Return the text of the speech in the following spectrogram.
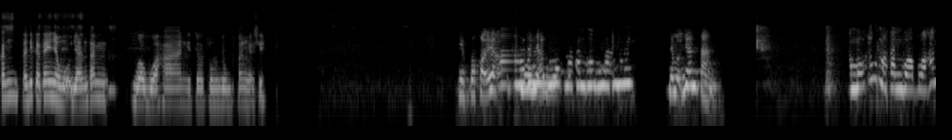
Kan tadi katanya nyamuk jantan buah-buahan gitu, tumbuh-tumbuhan gak sih? Ya pokoknya semua ada nyamuk, makan buah-buahan nih. nyamuk jantan. Nyamuk tuh makan buah-buahan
